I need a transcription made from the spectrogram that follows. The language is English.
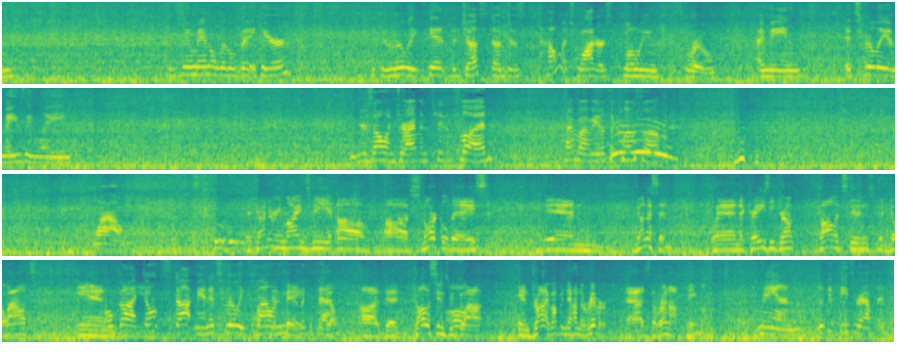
zoom in a little bit here. You can really get the gist of just how much water is flowing through. I mean, it's really amazingly Here's Owen driving through the flood. Hi, Bubby. That's a close up. wow. It kind of reminds me of uh, snorkel days in Gunnison when the crazy drunk college students would go out in. Oh, God. the- Don't stop, man. It's really plowing here. Look at that. Uh, the college students would Oh. go out and drive up and down the river as the runoff came up. Man, look at these rapids.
